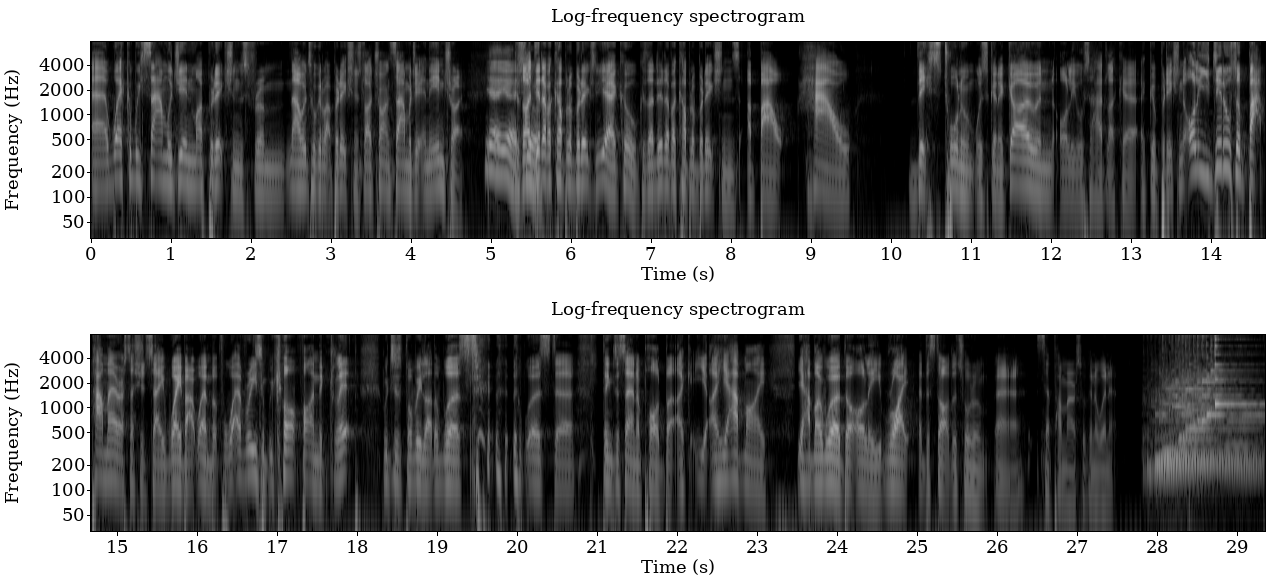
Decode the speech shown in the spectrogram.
uh, where can we sandwich in my predictions from? Now we're talking about predictions. Shall I try and sandwich it in the intro? Yeah, yeah. Because sure. I did have a couple of predictions. Yeah, cool. Because I did have a couple of predictions about how this tournament was going to go, and Ollie also had like a, a, good prediction. Ollie, you did also back Palmeiras, I should say, way back when, but for whatever reason, we can't find the clip, which is probably like the worst, the worst uh, thing to say in a pod. But like, you, you have my, you have my word that Ollie, right at the start of the tournament, uh, said Palmeiras were going to win it.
